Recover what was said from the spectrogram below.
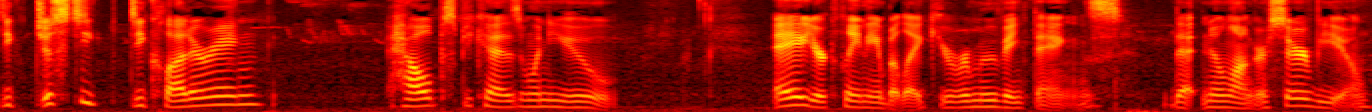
de- just de- decluttering helps because when you, A, you're cleaning, but like you're removing things that no longer serve you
